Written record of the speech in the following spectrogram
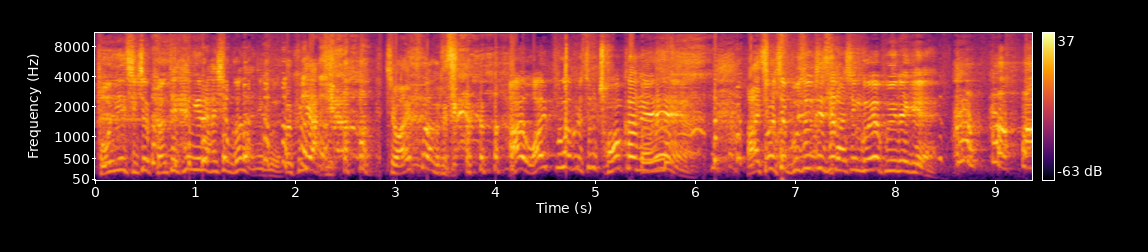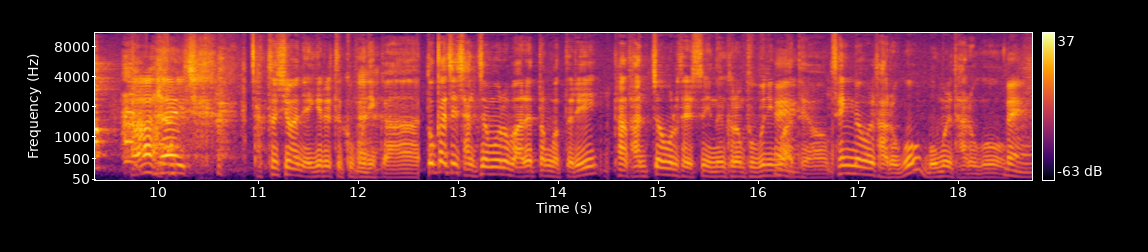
본인이 직접 변태 행위를 하신 건 아니고요. 아, 그게 아니야. 제 와이프가 그러세요. 아 와이프가 그랬으면 정확하네. 아, 도대체 무슨 짓을 하신 거예요 부인에게? 아, 아이, 참. 닥터 시완 얘기를 듣고 네. 보니까 똑같이 장점으로 말했던 것들이 다 단점으로 될 수 있는 그런 부분인 네. 것 같아요. 생명을 다루고 몸을 다루고 네.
